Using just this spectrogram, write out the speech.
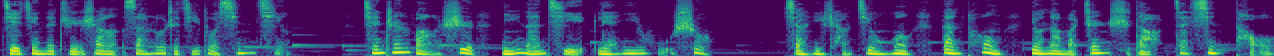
洁净的纸上散落着几朵心情，前尘往事呢喃起涟漪无数，像一场旧梦，但痛又那么真实的在心头。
